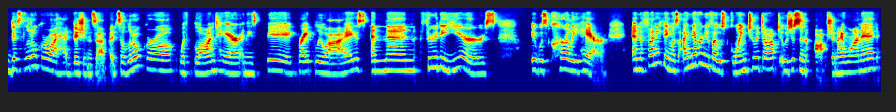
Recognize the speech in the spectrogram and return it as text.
this little girl I had visions of. It's a little girl with blonde hair and these big, bright blue eyes. And then through the years, it was curly hair. And the funny thing was, I never knew if I was going to adopt. It was just an option I wanted.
